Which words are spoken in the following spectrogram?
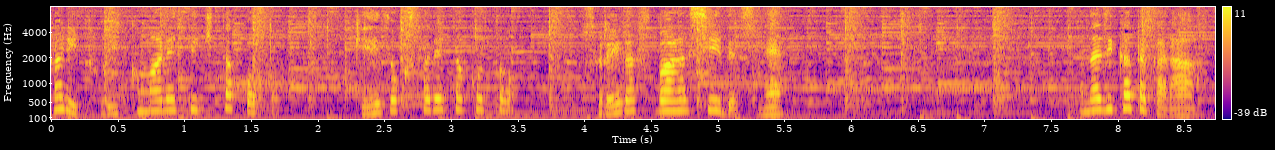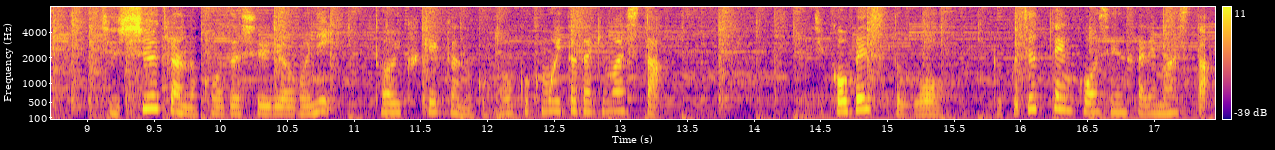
かり取り組まれてきたこと継続されたことそれが素晴らしいですね。同じ方から10週間の講座終了後に TOEIC 結果のご報告もいただきました。自己ベストを60点更新されました。こ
